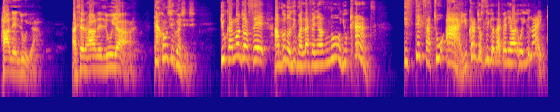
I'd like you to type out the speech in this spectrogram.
Hallelujah. I said hallelujah. There are consequences. You cannot just say, I'm going to live my life anyhow. No, you can't. The stakes are too high. You can't just live your life any way you like.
